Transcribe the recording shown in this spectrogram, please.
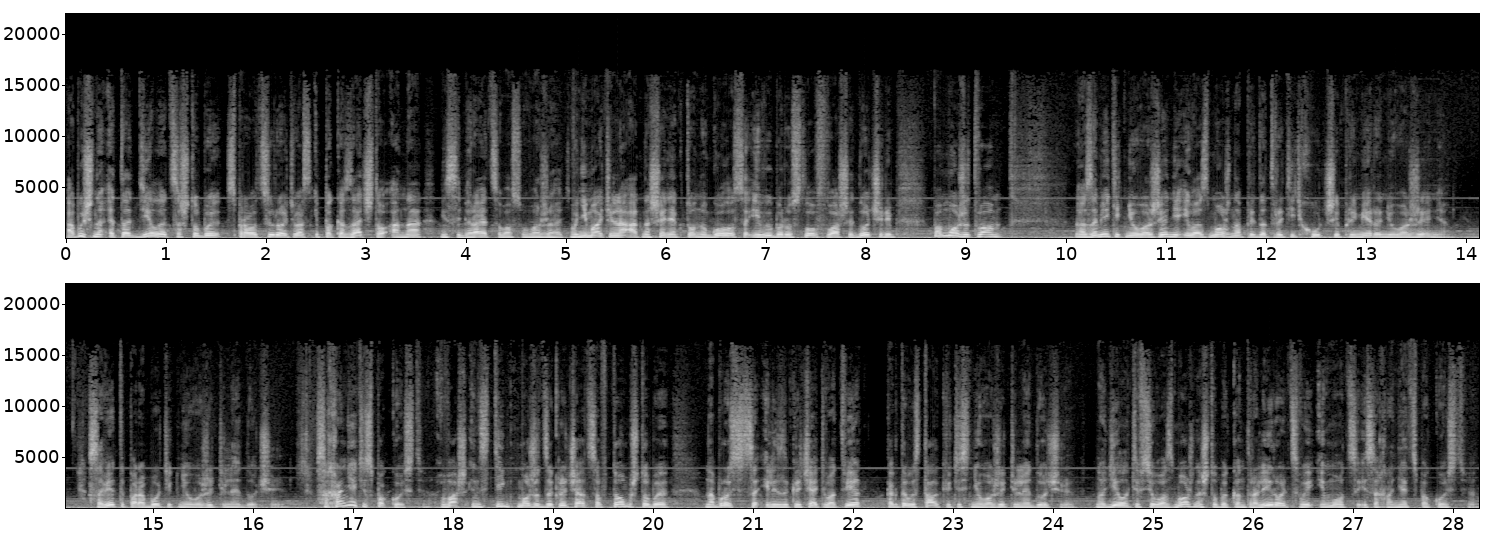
Обычно это делается, чтобы спровоцировать вас и показать, что она не собирается вас уважать. Внимательное отношение к тону голоса и выбору слов вашей дочери поможет вам а, заметить неуважение и, возможно, предотвратить худшие примеры неуважения. Советы по работе к неуважительной дочери. Сохраняйте спокойствие. Ваш инстинкт может заключаться в том, чтобы наброситься или закричать в ответ, когда вы сталкиваетесь с неуважительной дочерью. Но делайте все возможное, чтобы контролировать свои эмоции и сохранять спокойствие.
